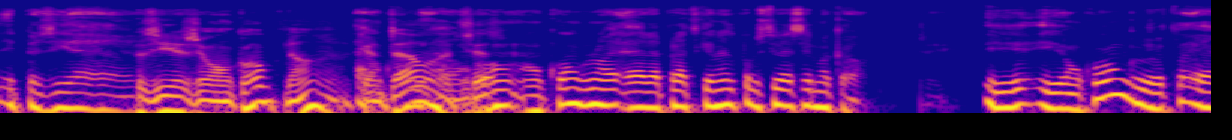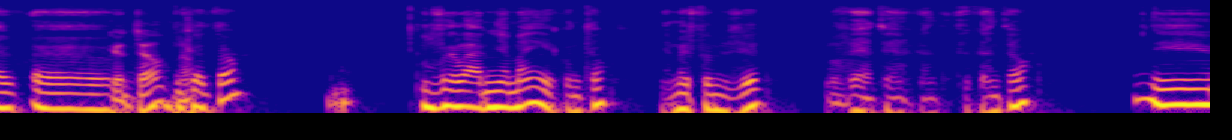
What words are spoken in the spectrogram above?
E depois ia. Fazias a Hong Kong, não? Cantão, Hong Kong. Hong Kong, Hong Kong não era praticamente como se estivesse em Macau. E, e Hong Kong, eh, Cantão, não? Cantão. Levei lá a minha mãe a Cantão. Minha mãe foi-me ver. Levei até a Can- a Cantão. E,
